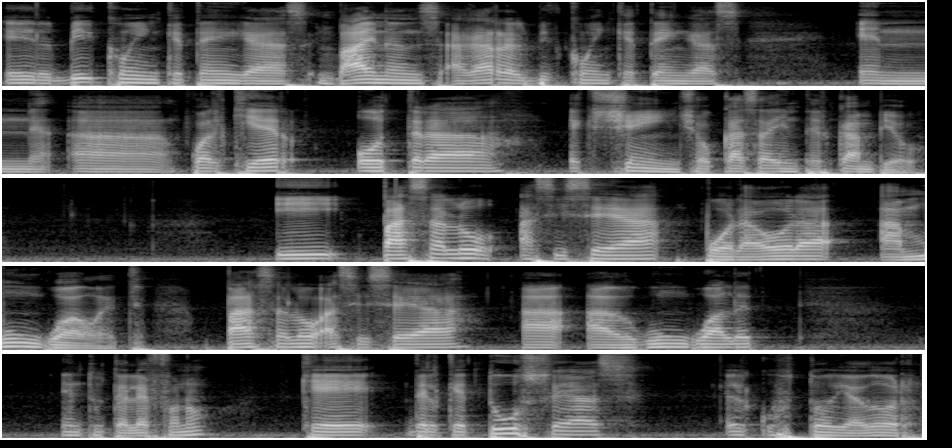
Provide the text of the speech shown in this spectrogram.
el Bitcoin que tengas en Binance, agarra el Bitcoin que tengas en ah, cualquier otra exchange o casa de intercambio y pásalo así sea por ahora a Moon Wallet. Pásalo así sea a algún wallet en tu teléfono que del que tú seas el custodiador.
